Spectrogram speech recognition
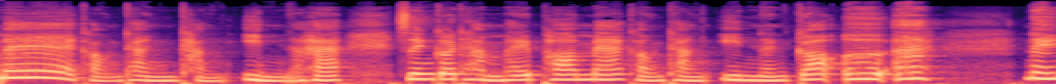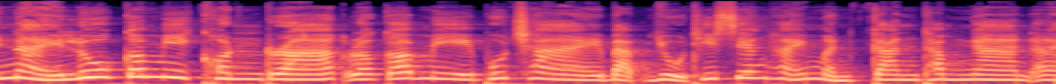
แม่ของทางถังอินนะคะ ซึ่งก็ทำให้พ่อแม่ของถังอินนั้นก็เอออะไหนๆลูกก็มีคนรักแล้วก็มีผู้ชายแบบอยู่ที่เซี่ยงไฮ้เหมือนกันทำงานอะไร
